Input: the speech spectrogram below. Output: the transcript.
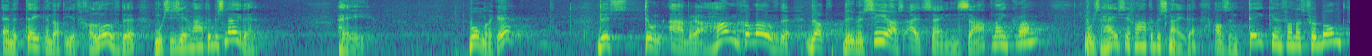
en het teken dat hij het geloofde, moest hij zich laten besnijden. Hé, hey. wonderlijk hè? Dus toen Abraham geloofde dat de Messias uit zijn zaadlijn kwam, moest hij zich laten besnijden als een teken van het verbond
